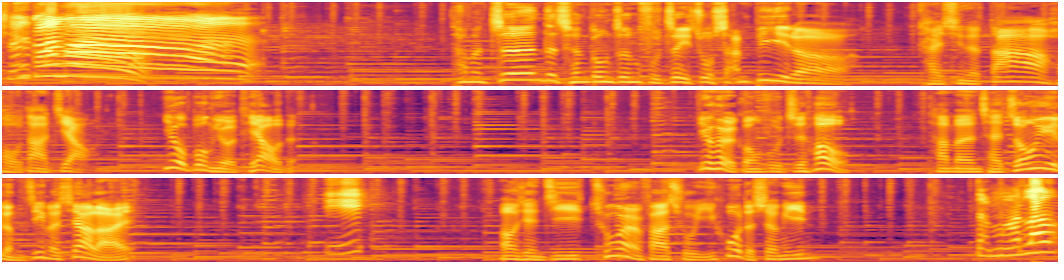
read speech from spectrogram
成功了！他们真的成功征服这一座山壁了，开心的大吼大叫，又蹦又跳的。一会儿功夫之后，他们才终于冷静了下来。咦？冒险鸡突然发出疑惑的声音。怎么了？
